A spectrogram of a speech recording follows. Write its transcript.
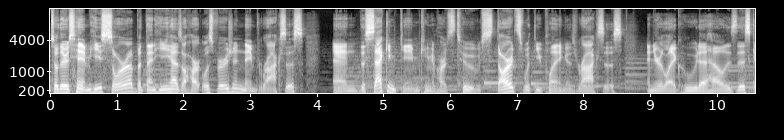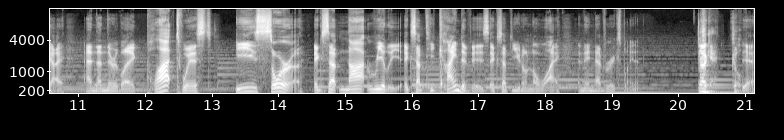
So there's him. He's Sora, but then he has a heartless version named Roxas. And the second game, Kingdom Hearts 2, starts with you playing as Roxas, and you're like, who the hell is this guy? And then they're like, plot twist, he's Sora, except not really, except he kind of is, except you don't know why, and they never explain it. Okay. Cool. Yeah.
